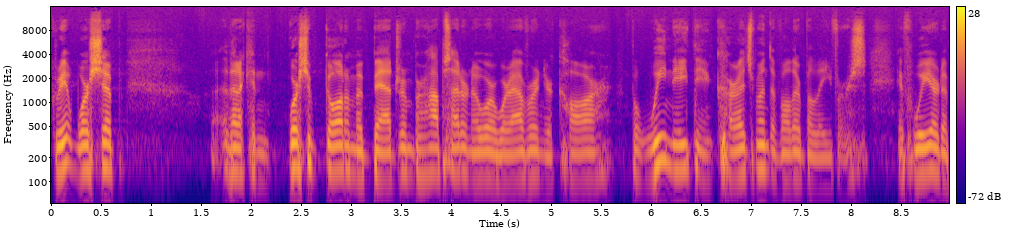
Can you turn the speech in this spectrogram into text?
great worship uh, that I can worship God in my bedroom, perhaps, I don't know, or wherever in your car. But we need the encouragement of other believers if we are to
